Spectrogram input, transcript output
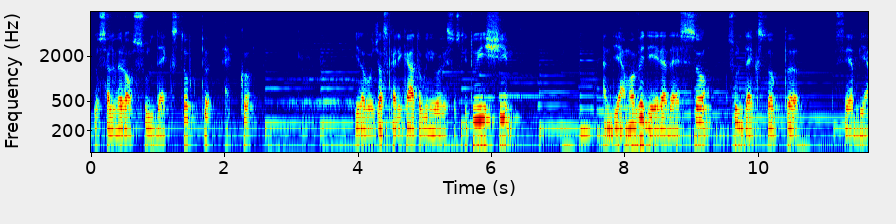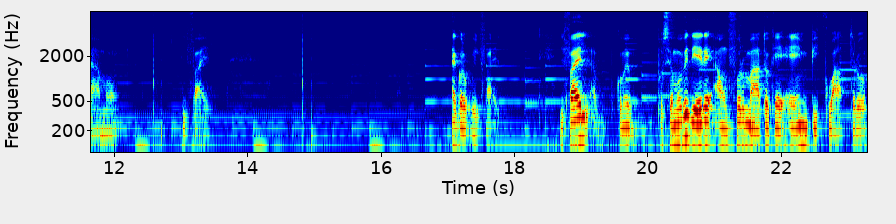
lo salverò sul desktop, ecco, io l'avevo già scaricato quindi voi sostituisci, andiamo a vedere adesso sul desktop se abbiamo il file. Eccolo qui il file. Il file, come possiamo vedere, ha un formato che è MP4,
